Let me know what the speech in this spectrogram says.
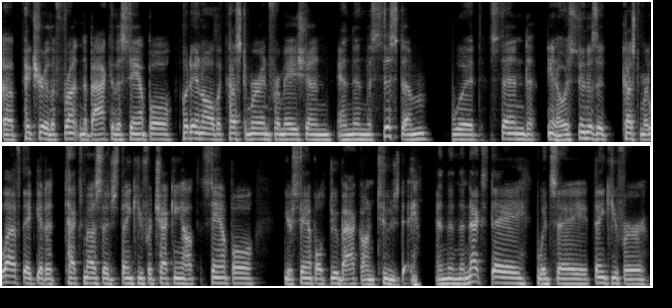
a picture of the front and the back of the sample, put in all the customer information, and then the system would send, you know, as soon as a customer left, they'd get a text message, thank you for checking out the sample. Your sample's due back on Tuesday. And then the next day would say, thank you for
